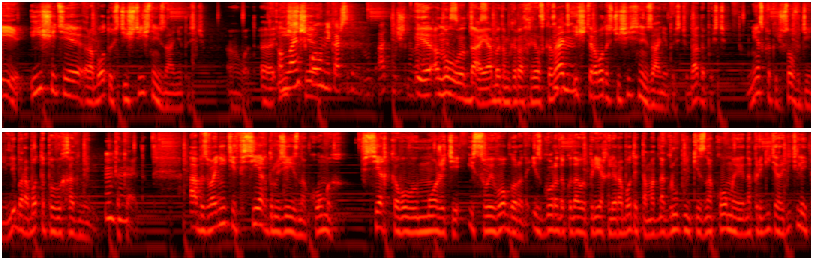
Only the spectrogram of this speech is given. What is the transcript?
и ищете работу с частичной занятостью. Вот. Э, Онлайн-школа, мне кажется, это отлично. И, ну, да, я об этом как раз хотел сказать. Mm-hmm. Ищите работу с частичной занятостью, да, допустим, там, несколько часов в день, либо работа по выходным mm-hmm. какая-то. Обзвоните всех друзей и знакомых, всех, кого вы можете из своего города, из города, куда вы приехали работать, там одногруппники, знакомые, напрягите родителей,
